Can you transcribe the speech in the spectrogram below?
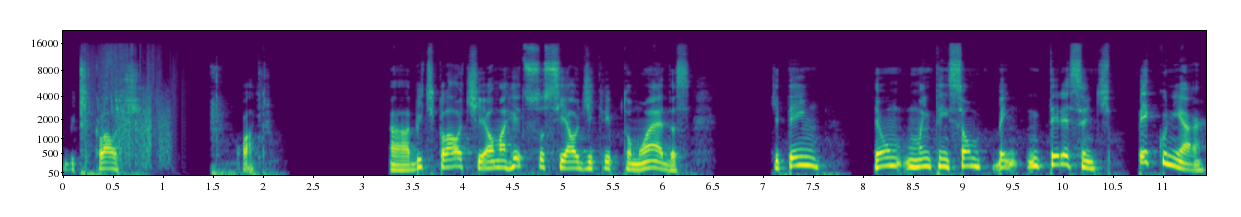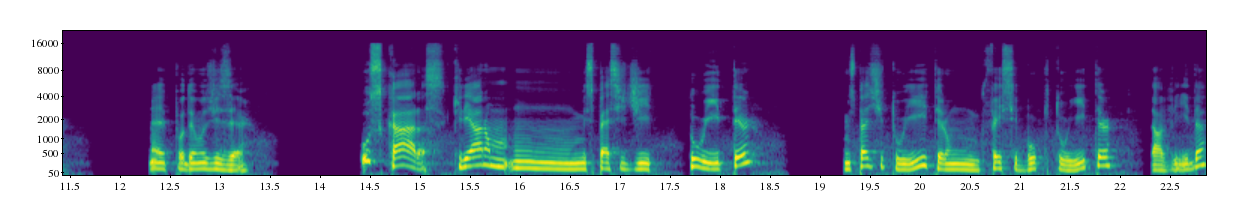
BitCloud 4. A BitCloud é uma rede social de criptomoedas que tem, tem uma intenção bem interessante, pecuniar, né, podemos dizer. Os caras criaram uma espécie de Twitter, uma espécie de Twitter, um Facebook Twitter da vida,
